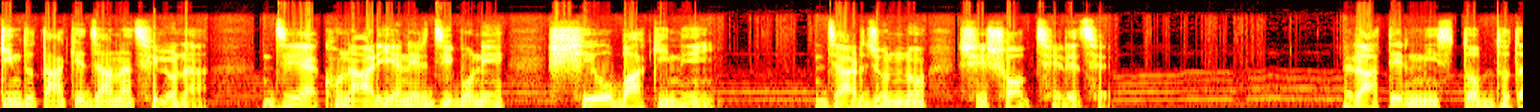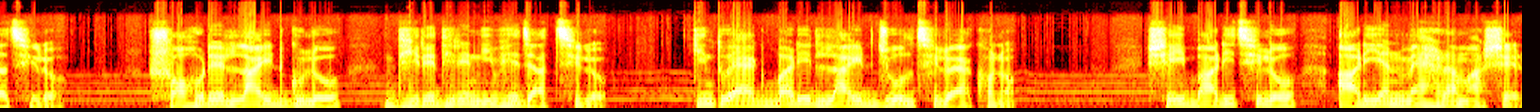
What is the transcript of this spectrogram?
কিন্তু তাকে জানা ছিল না যে এখন আরিয়ানের জীবনে সেও বাকি নেই, যার জন্য সে সব ছেড়েছে। রাতের নিস্তব্ধতা ছিল। শহরের লাইটগুলো ধীরে ধীরে নিভে যাচ্ছিল, কিন্তু এক বাড়ির লাইট জ্বলছিল এখনও সেই বাড়ি ছিল আরিয়ান মেহরা মাসের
